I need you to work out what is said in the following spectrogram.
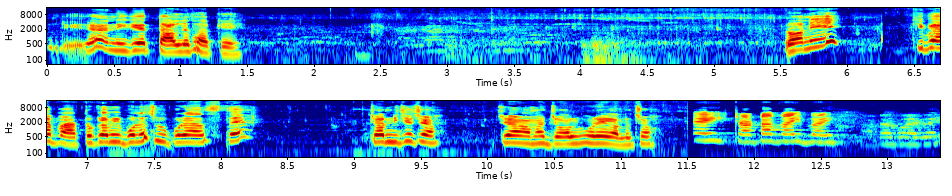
যে যা নিজের তালে থাকে। রনি কি ব্যাপার? তোকে আমি বলেছি উপরে আসতে। চ নিচে চ। চ আমার জল ভরে গেল চ। এই tata bye bye. Tata bye bye.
